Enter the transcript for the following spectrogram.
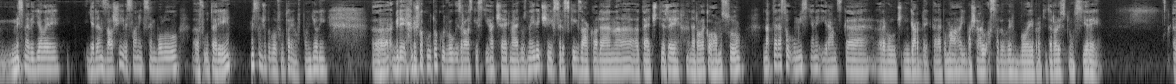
my jsme viděli jeden z dalších vyslaných symbolů e, v úterý, myslím, že to bylo v úterý v pondělí, kdy došlo k útoku dvou izraelských stíhaček na jednu z největších syrských základen T4 nedaleko Homsu, na které jsou umístěny iránské revoluční gardy, které pomáhají Bašaru Asadovi v boji proti teroristům v Syrii. Eh,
